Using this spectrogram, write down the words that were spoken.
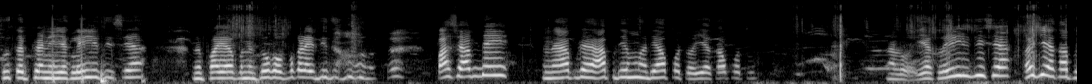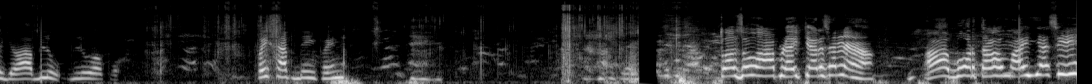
સુતર ફેણી એક લઈ લીધી છે. અને ભાઈ આપણને ધોકો પકડાઈ દીધો. પાસે આપી દઈ. અને આપણે આપણે અમારી આપો તો એક આપો તો. હાલો, એક લઈ લીધી છે. હજી એક આપી દો. આ બ્લુ બ્લુ આપો. પૈસા આપી દઈ ભાઈને. તો જો આપણે અત્યારે છે ને, આ બોર તળાવમાં આવી ગયા છીએ.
